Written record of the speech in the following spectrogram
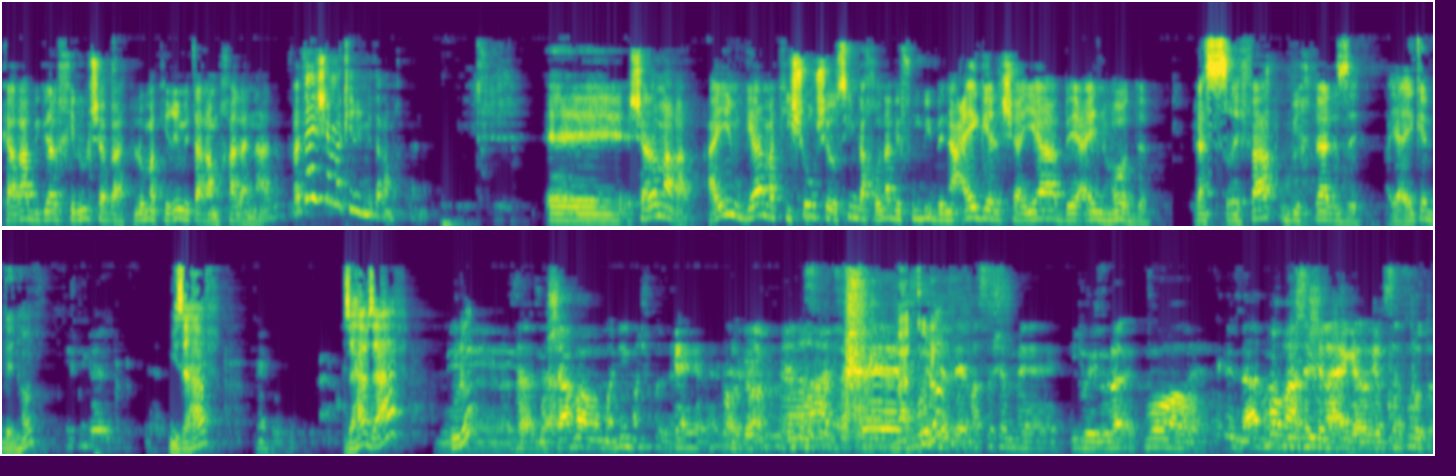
קרה בגלל חילול שבת לא מכירים את הרמח"ל הנ"ל? ודאי שמכירים את הרמח"ל הנ"ל. אה, שלום הרב, האם גם הקישור שעושים לאחרונה בפומבי בין העגל שהיה בעין הוד לשריפה ובכלל זה, היה עגל בעין הוד? מזהב? זהב זהב? הוא לא? מושב האומנים, משהו כזה. כן, כן. אה, מה, כולו? הם עשו שם אה, כאילו הילולה, כמו זה היה כמו מעשה של העגל, הם שרפו אותו.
